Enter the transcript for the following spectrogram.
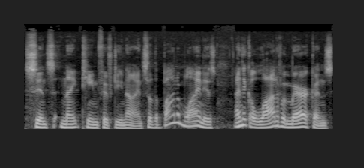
since 1959. So the bottom line is, I think a lot of Americans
